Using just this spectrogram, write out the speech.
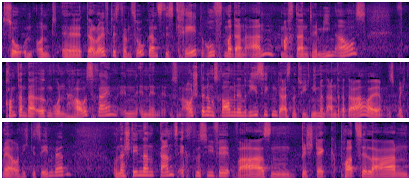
So, und, und äh, da läuft es dann so ganz diskret, ruft man dann an, macht da einen Termin aus kommt dann da irgendwo in ein Haus rein, in, in, in, so einen Ausstellungsraum in den riesigen. Da ist natürlich niemand anderer da, weil das möchte man ja auch nicht gesehen werden. Und da stehen dann ganz exklusive Vasen, Besteck, Porzellan,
